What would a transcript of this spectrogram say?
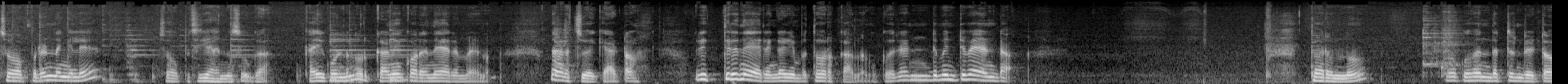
ചോപ്പറുണ്ടെങ്കിൽ ചോപ്പ് ചെയ്യാനും സുഖം. കൈ കൊണ്ട് നുറുക്കുകയാണെങ്കിൽ കുറേ നേരം വേണം. നടച്ചു വയ്ക്കാം കേട്ടോ. ഒരു ഇത്തിരി നേരം കഴിയുമ്പോൾ തുറക്കാം നമുക്ക്. ഒരു രണ്ട് മിനിറ്റ് വേണ്ട. തുറന്നു. നോക്കൂ വെന്തിട്ടുണ്ട് കേട്ടോ.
